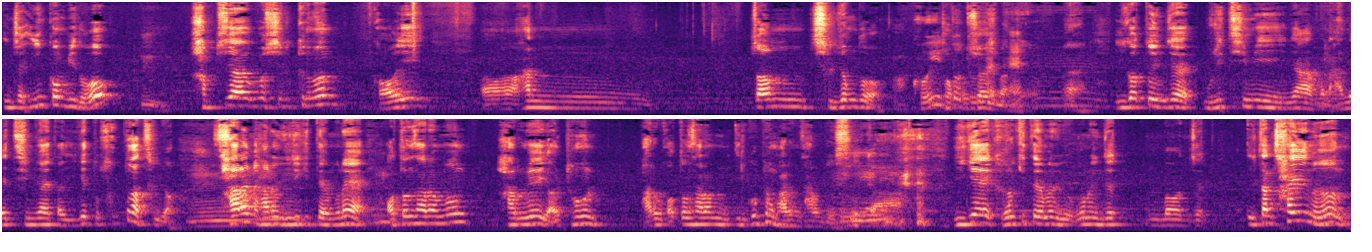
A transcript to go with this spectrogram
이제 인건비도 음. 합지하고 실크는 거의 어, 한.7 정도 아, 거의 더 배네. 돼요. 음. 예. 이것도 이제 우리 팀이냐 뭐 남의 팀이냐 따라 이게 또 속도가 틀려. 음. 사람이 하는 일이기 때문에 음. 어떤 사람은 하루에 10평을 바르고 어떤 사람은 7평 바르는 사람도 있으니까 음. 이게 그렇기 때문에 요거는 이제 뭐 이제 일단 차이는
